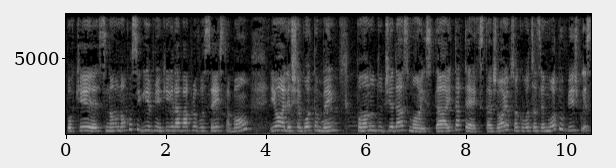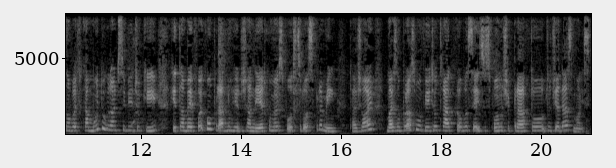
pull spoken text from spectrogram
porque senão eu não conseguia vir aqui gravar pra vocês, tá bom? E olha, chegou também pano do Dia das Mães, da Itatex, tá joia? Só que eu vou trazer no outro vídeo, porque senão vai ficar muito grande esse vídeo aqui, que também foi comprado no Rio de Janeiro, que o meu esposo trouxe pra mim, tá joia? Mas no próximo vídeo eu trago pra vocês os panos de prato do Dia das Mães.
